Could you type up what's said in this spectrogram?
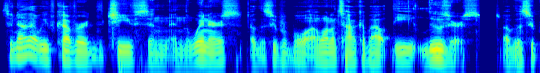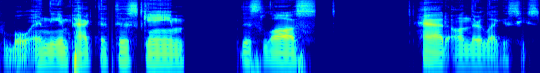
So now that we've covered the Chiefs and, and the winners of the Super Bowl, I want to talk about the losers of the Super Bowl and the impact that this game, this loss, had on their legacies.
